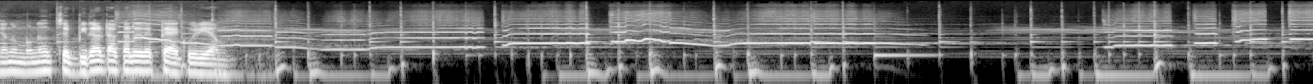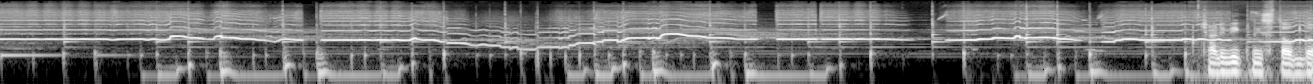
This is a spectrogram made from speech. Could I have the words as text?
যেন মনে হচ্ছে বিরাট আকারের একটা অ্যাকোয়ারিয়াম চারিদিক নিস্তব্ধ।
